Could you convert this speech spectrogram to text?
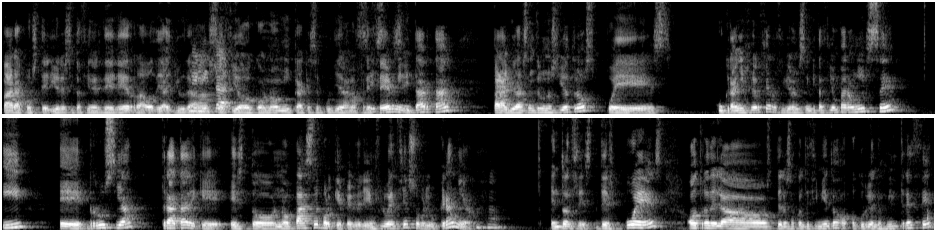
para posteriores situaciones de guerra o de ayuda Militar. socioeconómica que se pudieran ofrecer, sí, sí. militar, tal, para ayudarse entre unos y otros, pues Ucrania y Georgia recibieron esa invitación para unirse y eh, Rusia trata de que esto no pase porque perdería influencia sobre Ucrania. Entonces, después, otro de los, de los acontecimientos ocurrió en 2013,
